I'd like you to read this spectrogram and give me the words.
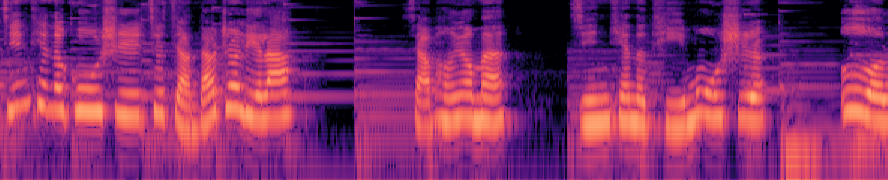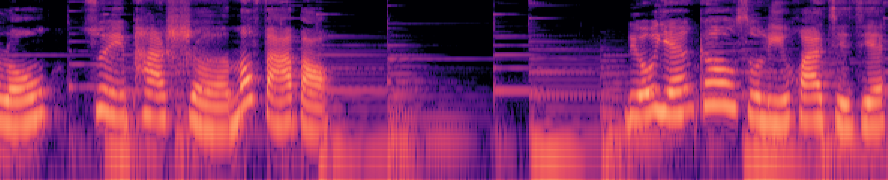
今天的故事就讲到这里啦，小朋友们，今天的题目是：恶龙最怕什么法宝？留言告诉梨花姐姐，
